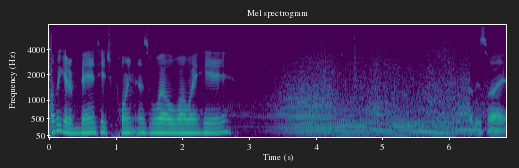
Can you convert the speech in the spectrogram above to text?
Probably get a vantage point as well while we're here. This way.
